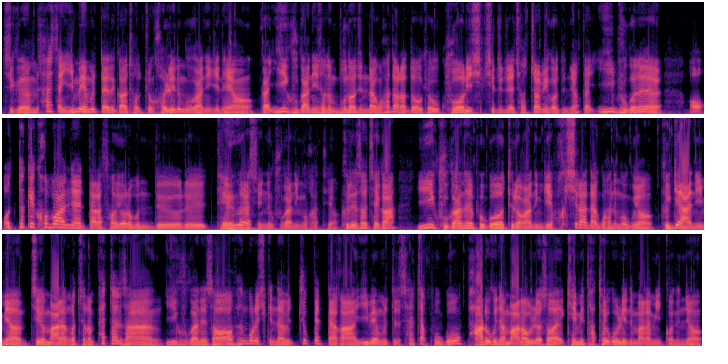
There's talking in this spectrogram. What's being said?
지금 사실상 이 매물대가 저 좀 걸리는 구간이긴 해요. 그러니까 이 구간이 저는 무너진다고 하더라도 결국 9월 27일에 저점이거든요. 그러니까 이 부분을 어, 어떻게 커버하냐에 따라서 여러분들을 대응을 할 수 있는 구간인 것 같아요. 그래서 제가 이 구간을 보고 들어가는 게 확실하다고 하는 거고요. 그게 아니면 지금 말한 것처럼 패턴상 이 구간에서 횡보를 시킨 다음에 쭉 뺐다가 이 매물대를 살짝 보고 바로 그냥 말아 올려서 개미 다 털고 올리는 바람이 있거든요.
